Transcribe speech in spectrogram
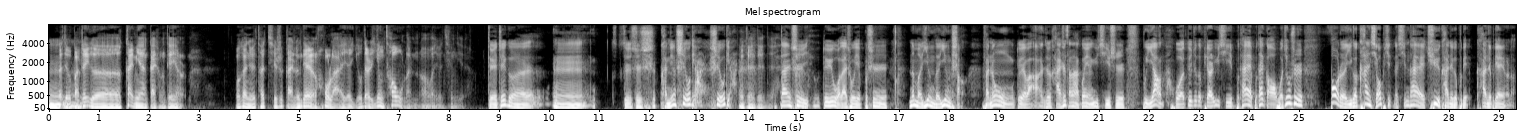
嗯，他就把这个概念改成电影了。我感觉他其实改成电影后来也有点硬凑了，你知道吧？有情节。对这个，嗯，这是是肯定是有点儿，是有点儿，对对对对，但是对于我来说也不是那么硬的硬伤。反正对吧？就还是咱俩观影预期是不一样的。我对这个片儿预期不太不太高，我就是抱着一个看小品的心态去看这个部电看这部电影的。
